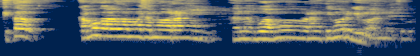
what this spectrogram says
kita kamu kalau ngomong sama orang anak buahmu orang Timur gimana coba?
